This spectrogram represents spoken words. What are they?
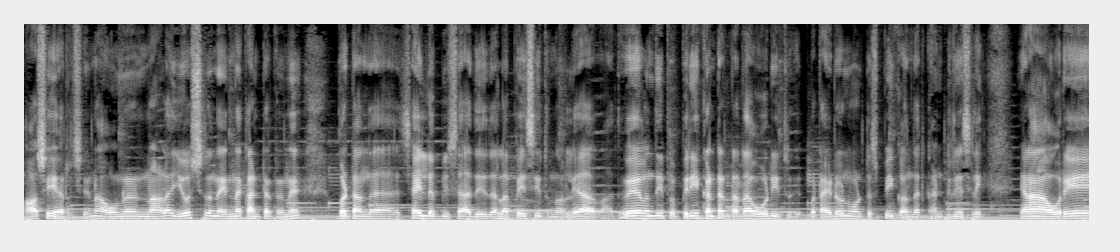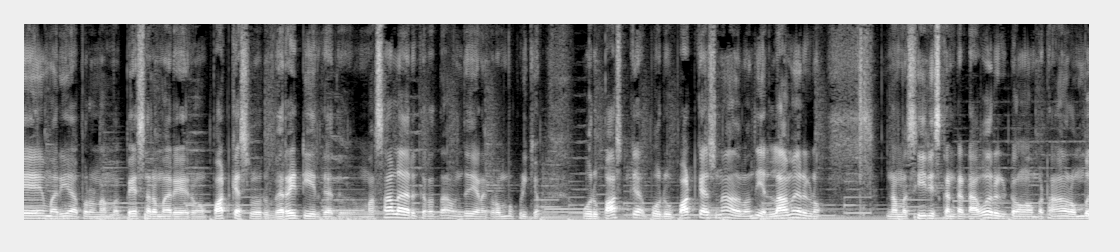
ஆசையாக இருந்துச்சு. நான் ஒன்று நாளாக யோசிச்சிருந்தேன் என்ன கண்டென்ட்னு பட் அந்த சைல்டு அபியூஸ் அது இதெல்லாம் பேசிகிட்டு இருந்தோம் இல்லையா? அதுவே வந்து இப்போ பெரிய கண்டென்ட்டாக தான் ஓடிட்டுருக்கு. But I don't want to speak on that continuously ஏன்னா ஒரே மாதிரி அப்புறம் நம்ம பேசுகிற மாதிரி ஆயிரும். பாட்காஸ்ட்டில் ஒரு வெரைட்டி இருக்காது. மசாலா இருக்கிறது தான் வந்து எனக்கு ரொம்ப பிடிக்கும். ஒரு பாஸ்ட்கா ஒரு பாட்காஸ்ட்னால் அது வந்து எல்லாமே இருக்கணும். நம்ம சீரியஸ் கண்டென்ட்டாகவும் இருக்கட்டும். பட் ஆனால் ரொம்ப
